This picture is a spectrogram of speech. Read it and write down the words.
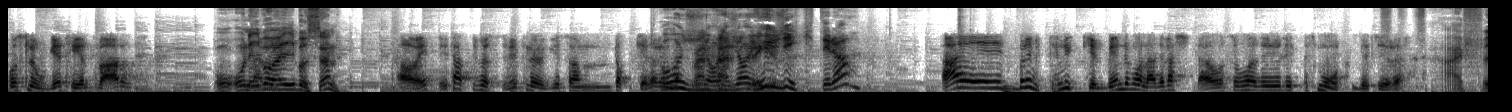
Och slog ett helt varv. Och, och ni var i bussen? Ja vi satt i bussen. Vi flög som dockor. Oj, oj, oj. Hur gick det då? Nej, bruten nyckelben det var det värsta och så var det ju lite små besyrer. Nej, fy.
